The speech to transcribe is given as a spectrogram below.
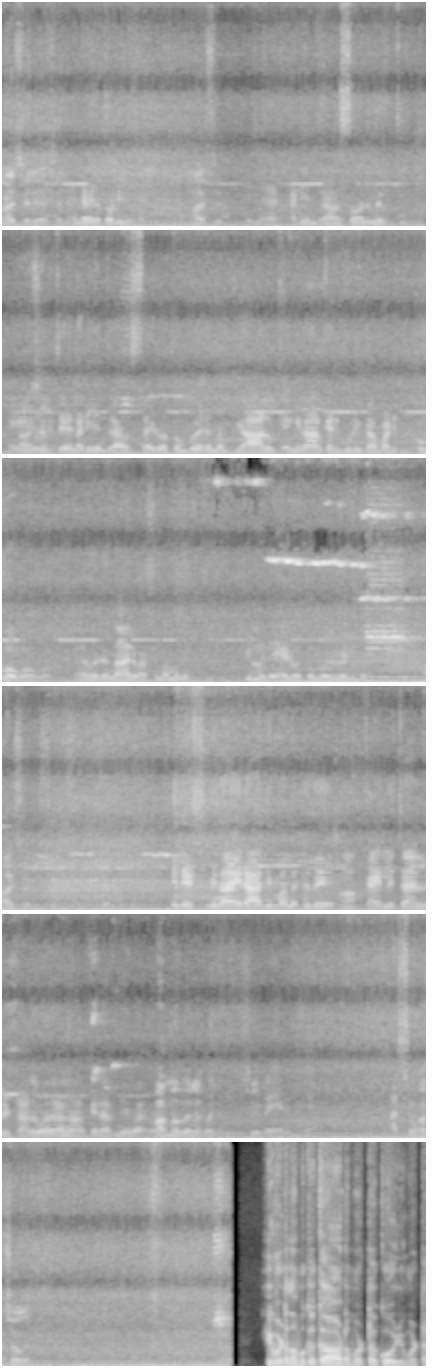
ആ ശരി ആ ശരി. അതിന്റെ പേര് തുടങ്ങി ആ ശരി. പിന്നെ അടിയന്തരാവസ്ഥ പോലെ നിർത്തി. എഴുപത്തേഴ് അടിയന്തരാവസ്ഥ എഴുപത്തൊമ്പത് വരെ നമുക്ക് ആൾക്ക് എങ്ങനെ ആൾക്കാർ കൂടി നിൽക്കാൻ പാടില്ല. ഓ ഓ ഓ ഓ അങ്ങനെ ഒരു നാല് വർഷം നമ്മൾ നിർത്തി. പിന്നീട് എഴുപത്തൊമ്പത് വീണ്ടും നിർത്തി. ആ ശരി ശരി. ലക്ഷ്മി നായർ ആദ്യം വന്നിട്ട് ഇത് ആ. കൈരളി ചാനലിലിട്ട് അതുപോലെയാണ് ആൾക്കാർ അറിഞ്ഞ് അശോകൻ. അശോകൻ. ഇവിടെ നമുക്ക് കാടമുട്ട കോഴിമുട്ട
